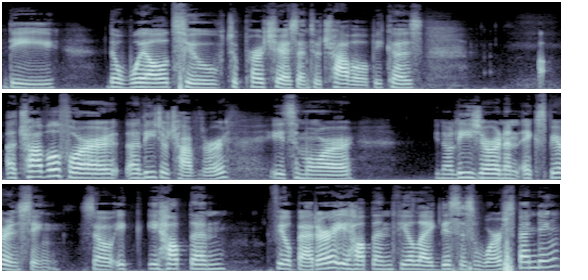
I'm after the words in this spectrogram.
the the will to to purchase and to travel because a travel for a leisure traveler is more, you know, leisure and experiencing. So it, it helped them feel better. It helped them feel like this is worth spending.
